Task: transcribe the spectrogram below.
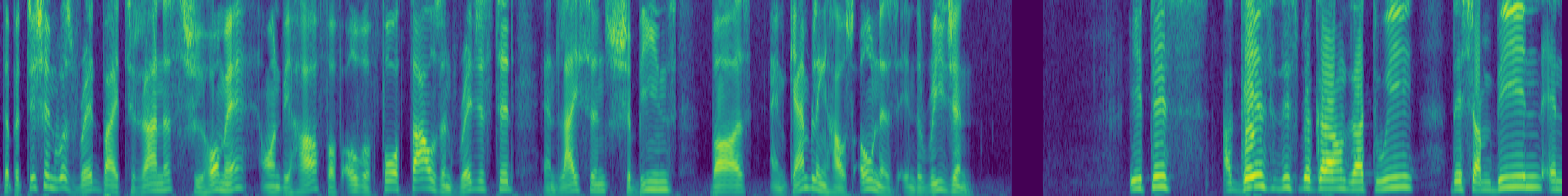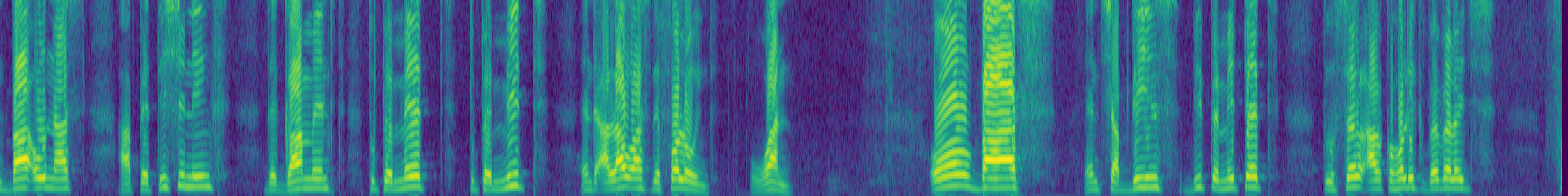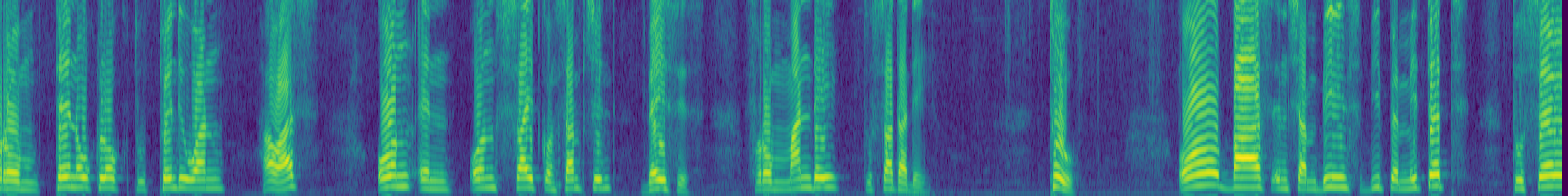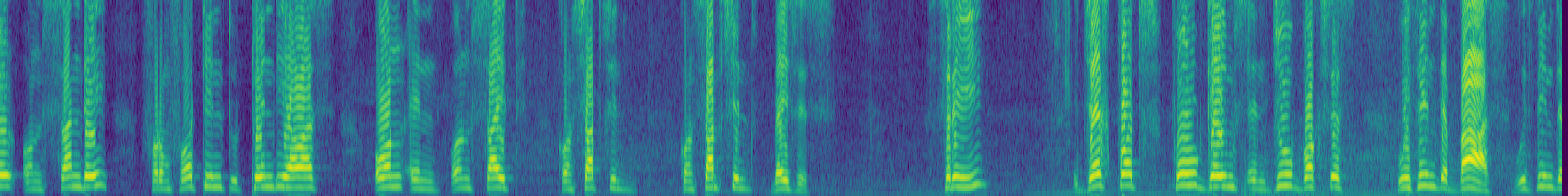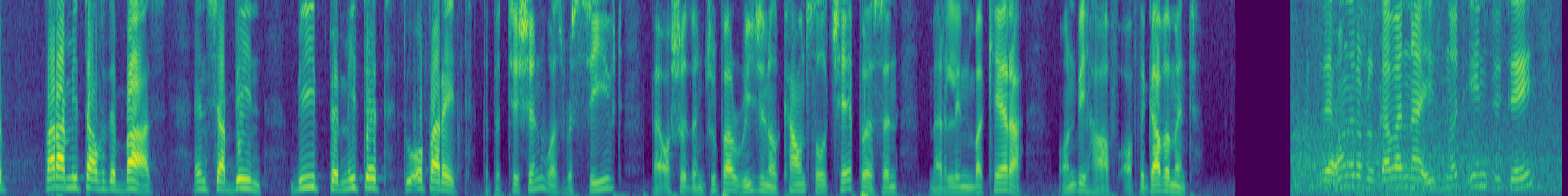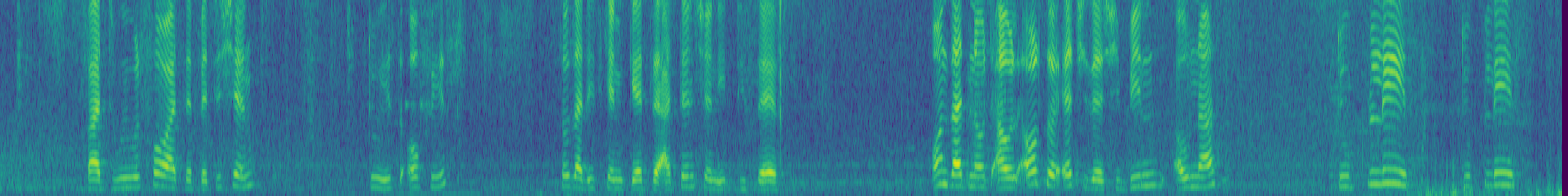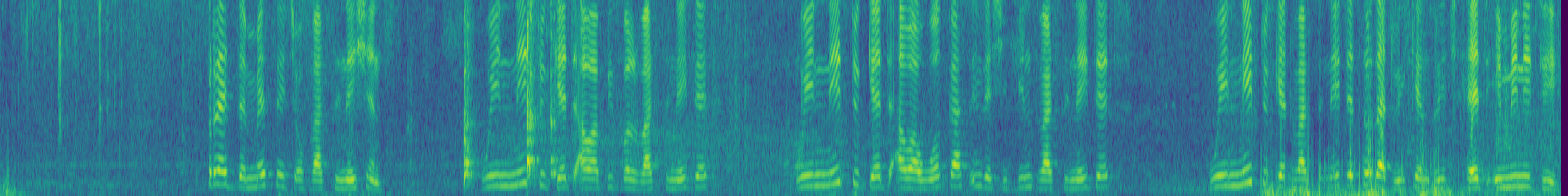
The petition was read by Tyrannus Shihome on behalf of over 4,000 registered and licensed shebeens, bars, and gambling house owners in the region. It is against this background that we, the Shebeen and bar owners, are petitioning the government to permit, to permit and allow us the following. One, all bars and shebeens be permitted to sell alcoholic beverages from 10 o'clock to 21 hours on an on-site consumption basis from Monday to Saturday. Two, all bars and shebeens be permitted to sell on Sunday from 14 to 20 hours on an on-site consumption, consumption basis. Three, jackpots, pool games and jukeboxes within the bars, within the parameter of the bars and Shebeen be permitted to operate. The petition was received by Otjozondjupa Regional Council Chairperson Marilyn Bakera on behalf of the government. The Honorable Governor is not in today, but we will forward the petition to his office so that it can get the attention it deserves. On that note, I will also urge the Shebeen owners to please, to please spread the message of vaccination. We need to get our people vaccinated. We need to get our workers in the Shebeens vaccinated. We need to get vaccinated so that we can reach herd immunity.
